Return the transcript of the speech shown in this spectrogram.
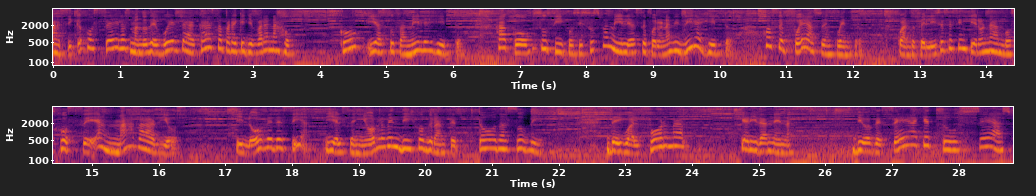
Así que José los mandó de vuelta a casa para que llevaran a Jacob y a su familia a Egipto. Jacob, sus hijos y sus familias se fueron a vivir a Egipto. José fue a su encuentro. Cuando felices se sintieron ambos, José amaba a Dios y lo obedecía, y el Señor lo bendijo durante toda su vida. De igual forma, querida nena, Dios desea que tú seas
